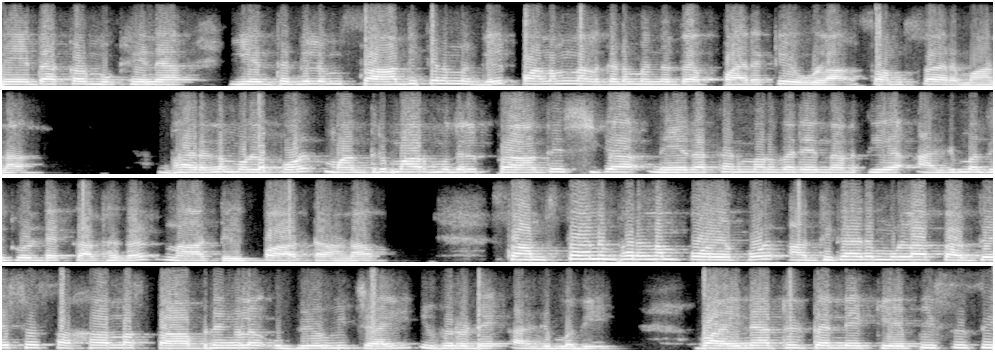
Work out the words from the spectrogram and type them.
നേതാക്കൾ മുഖേന എന്തെങ്കിലും സാധിക്കണമെങ്കിൽ പണം നൽകണമെന്നത് പരക്കെയുള്ള സംസാരമാണ്. ഭരണമുള്ളപ്പോൾ മന്ത്രിമാർ മുതൽ പ്രാദേശിക നേതാക്കന്മാർ വരെ നടത്തിയ അഴിമതികളുടെ കഥകൾ നാട്ടിൽ പാട്ടാണ്. സംസ്ഥാന ഭരണം പോയപ്പോൾ അധികാരമുള്ള തദ്ദേശ സഹകരണ സ്ഥാപനങ്ങളെ ഉപയോഗിച്ചായി ഇവരുടെ അഴിമതി. വയനാട്ടിൽ തന്നെ K P C C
